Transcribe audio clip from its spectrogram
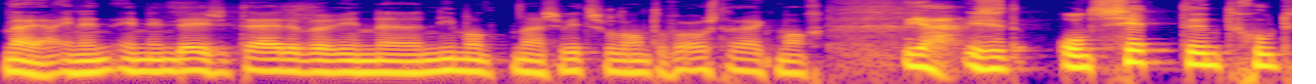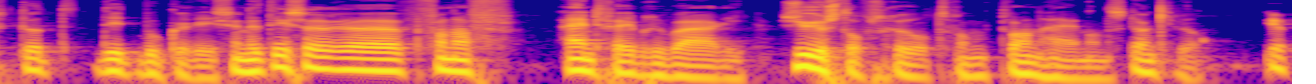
Nou ja, en in, in, in deze tijden waarin eh, niemand naar Zwitserland of Oostenrijk mag, Ja, is het ontzettend goed dat dit boek er is. En het is er vanaf eind februari. Zuurstofschuld van Twan Heijmans. Dankjewel. Yep.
